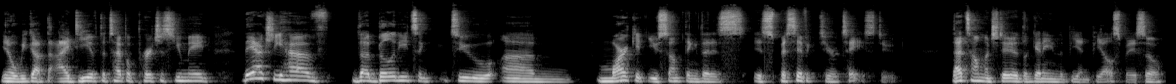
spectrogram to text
you know, we got the ID of the type of purchase you made. They actually have the ability to to um, market you something that is is specific to your taste, dude. That's how much data they're getting in the BNPL space. So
